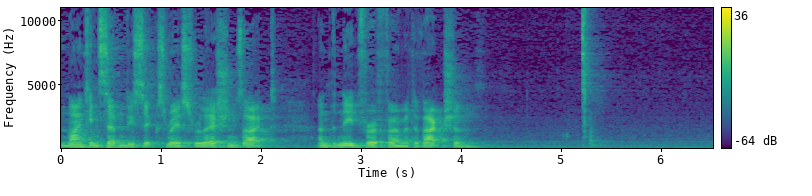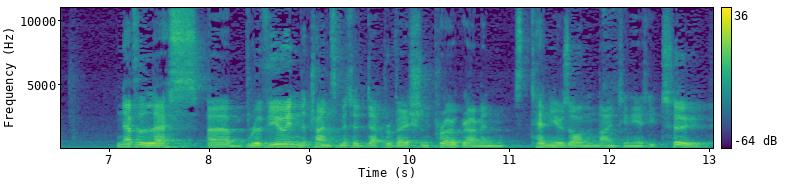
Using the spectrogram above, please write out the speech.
the 1976 Race Relations Act, and the need for affirmative action. Nevertheless, um, reviewing the transmitted deprivation programme in 10 years on in 1982,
